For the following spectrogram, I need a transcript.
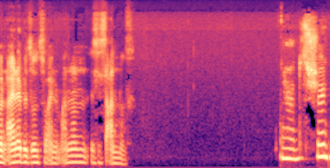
Von einer Person zu einem anderen ist es anders. Ja, das ist schön.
